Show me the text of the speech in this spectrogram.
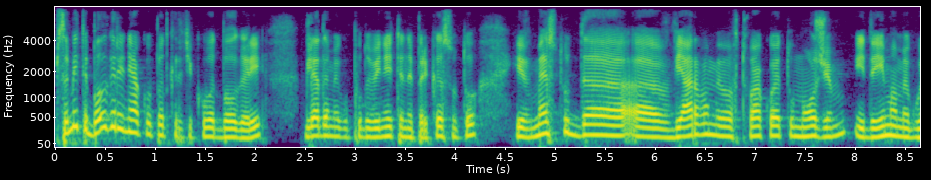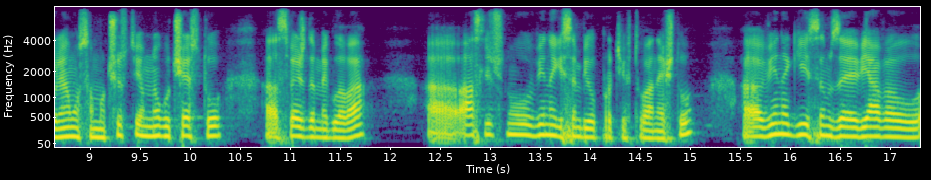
Самите българи някой път критикуват българи, гледаме го по новините непрекъснато и вместо да а, вярваме в това, което можем и да имаме голямо самочувствие, много често а, свеждаме глава. А, аз лично винаги съм бил против това нещо. Винаги съм заявявал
